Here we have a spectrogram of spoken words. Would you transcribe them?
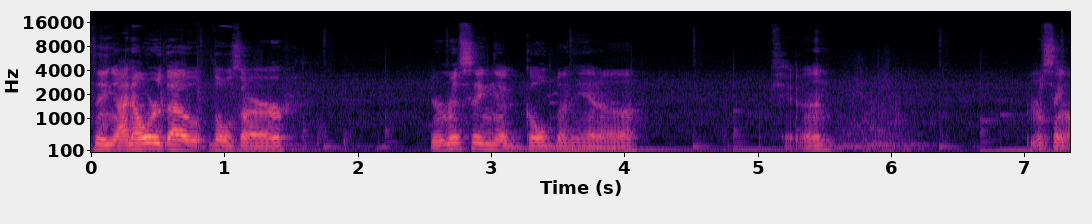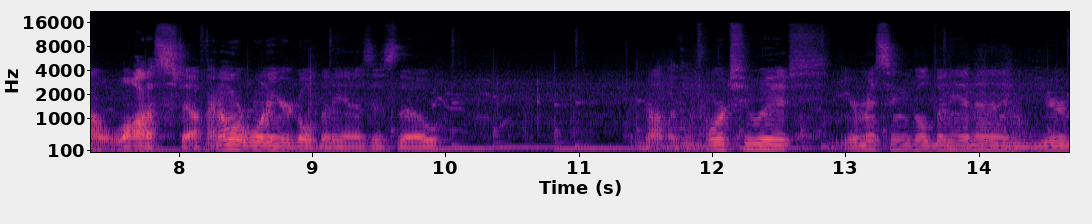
thing. I know where th those are. You're missing a gold banana. Okay, then. You're missing a lot of stuff. I know where one of your gold bananas is, though. I'm not looking forward to it. You're missing a gold banana, and you're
